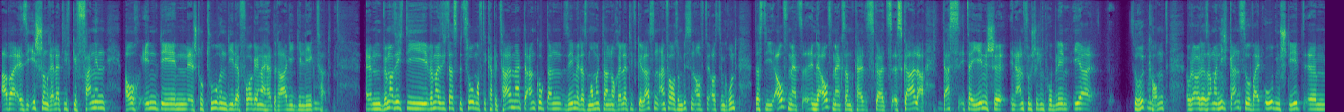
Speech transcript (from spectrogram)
aber äh, sie ist schon relativ gefangen, auch in den äh, Strukturen, die der Vorgänger Herr Draghi gelegt hat. Ähm, wenn man sich die, wenn man sich das bezogen auf die Kapitalmärkte anguckt, dann sehen wir das momentan noch relativ gelassen. Einfach auch so ein bisschen auf, aus dem Grund, dass die Aufmerks in der Aufmerksamkeitsskala das italienische, in Anführungsstrichen, Problem eher zurückkommt oder, oder sagen wir nicht ganz so weit oben steht ähm,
